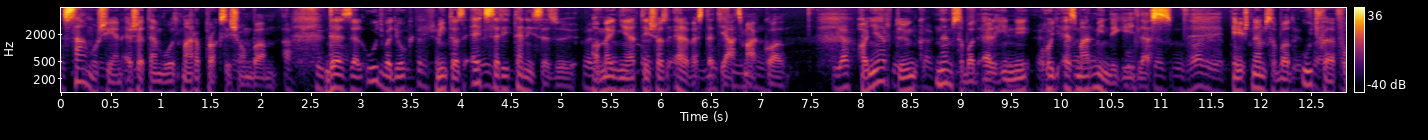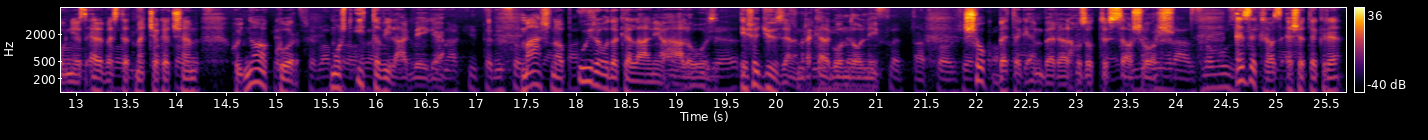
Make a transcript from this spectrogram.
számos ilyen esetem volt már a praxisomban, de ezzel úgy vagyok, mint az egyszeri teniszező, a megnyert és az elvesztett játszmákkal. Ha nyertünk, nem szabad elhinni, hogy ez már mindig így lesz. És nem szabad úgy felfogni az elvesztett meccseket sem, hogy na akkor, most itt a világ vége. Másnap újra oda kell állni a hálóhoz, és a győzelemre kell gondolni. Sok beteg emberrel hozott össze a sors. Ezekre az esetekre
